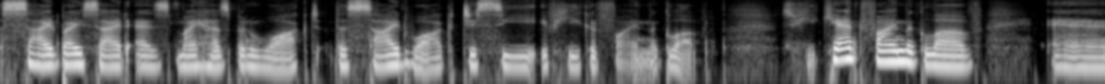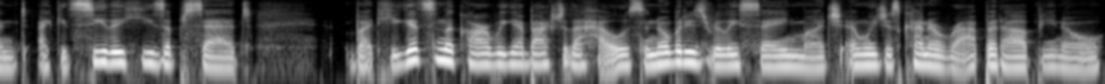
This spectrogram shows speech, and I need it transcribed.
side by side as my husband walked the sidewalk to see if he could find the glove. So he can't find the glove, and I could see that he's upset. But he gets in the car, we get back to the house, and nobody's really saying much, and we just kind of wrap it up. You know,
